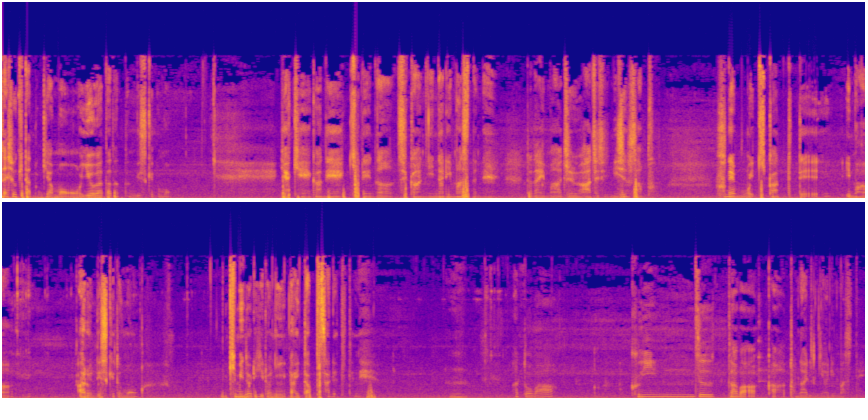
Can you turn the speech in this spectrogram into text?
最初来た時はもう夕方だったんですけども。夜景がね綺麗な時間になりましてね。ただいま18時23分。船も行き交ってて今あるんですけども黄緑色にライトアップされててね。うん。あとはクイーンズタワーが隣にありまして。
